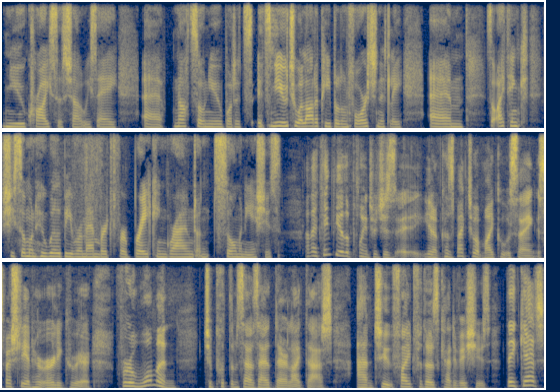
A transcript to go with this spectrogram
new crisis, shall we say? Uh, not so new, but it's it's new to a lot of people, unfortunately. Um, so I think she's someone who will be remembered for breaking ground on so many issues. And I think the other point, which is, uh, you know, comes back to what Michael was saying, especially in her early career, for a woman to put themselves out there like that and to fight for those kind of issues, they get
